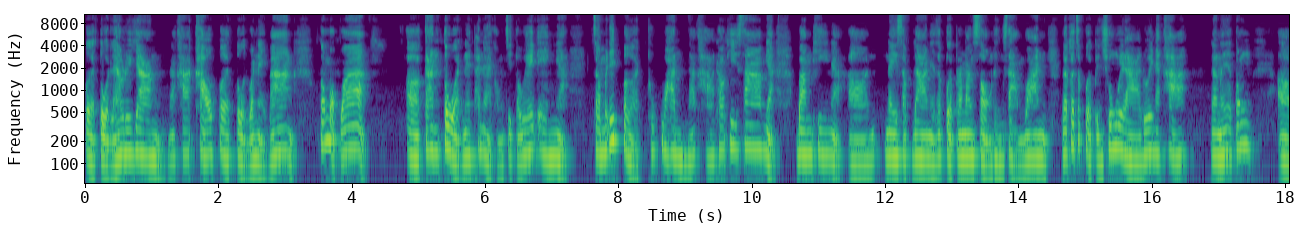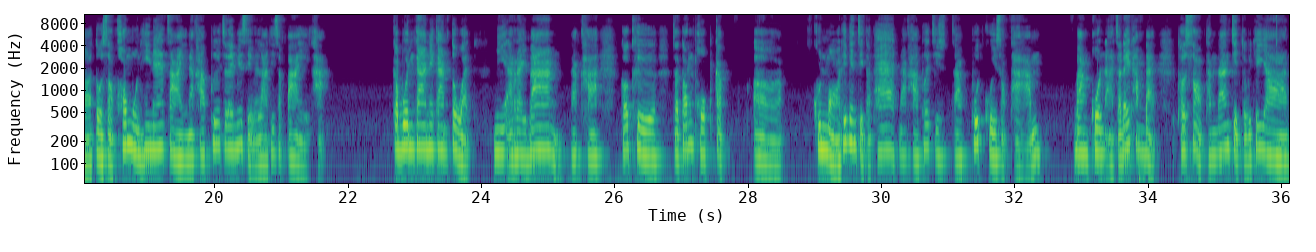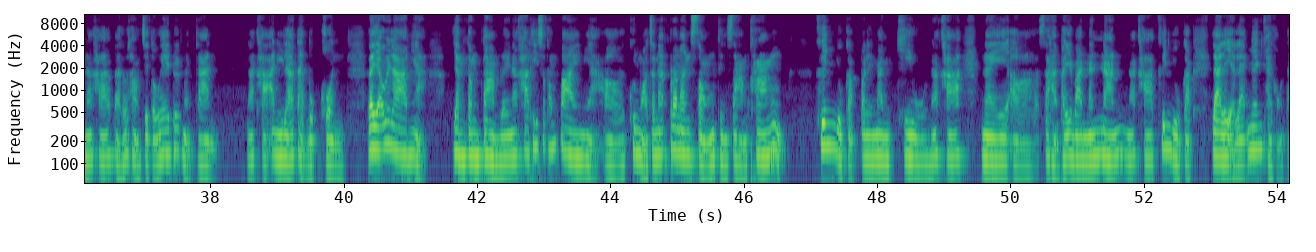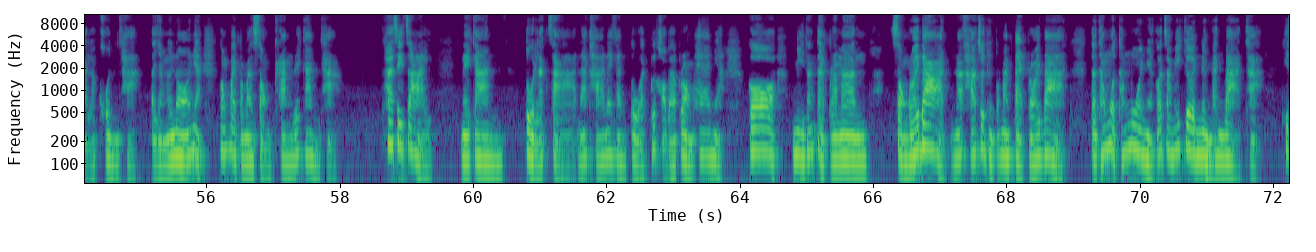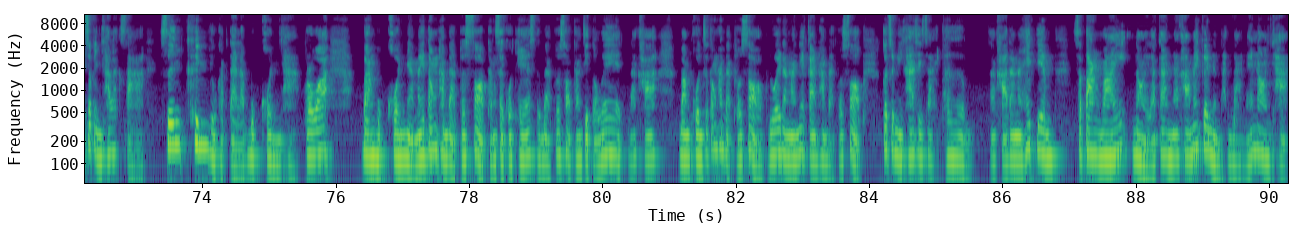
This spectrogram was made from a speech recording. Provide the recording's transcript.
เปิดตรวจแล้วหรือยังนะคะเขาเปิดตรวจวันไหนบ้าง ต้องบอกว่าการตรวจในแผนกของจิตเวชเองเนี่ยจะไม่ได้เปิดทุกวันนะคะ เท่าที่ทราบเนี่ยบางทีเนี่ยในสัปดาห์เนี่ยจะเปิดประมาณ 2-3 วัน แล้วก็จะเปิดเป็นช่วงเวลาด้วยนะคะ ดังนั้นเนี่ยต้องตรวจสอบข้อมูลให้แน่ใจนะคะ เพื่อจะได้ไม่เสียเวลาที่จะไปค่ะ กระบวนการในการตรวจมีอะไรบ้างนะคะ ก็คือจะต้องพบกับ คุณหมอที่เป็นจิตแพทย์นะคะ เพื่อจะพูดคุยสอบถาม บางคนอาจจะได้ทำแบบทดสอบทางด้านจิตวิทยานะคะ แบบทดสอบจิตเวชด้วยเหมือนกันนะคะ อันนี้แล้วแต่บุคคล ระยะเวลาเนี่ยยังต่ำๆเลยนะคะ ที่จะต้องไปเนี่ยคุณหมอจะนัดประมาณ 2-3 ครั้ง ขึ้นอยู่กับปริมาณคิวนะคะ ในสถานพยาบาลนั้นๆนะคะ ขึ้นอยู่กับรายละเอียดและเงื่อนไขของแต่ละคนค่ะ แต่อย่างน้อยๆเนี่ยต้องไปประมาณ 2 ครั้งด้วยกันค่ะ ค่าใช้จ่ายในการตรวจรักษานะคะ ในการตรวจเพื่อขอใบรับรองแพทย์เนี่ยก็มีตั้งแต่ประมาณ 200 บาทนะคะ จนถึงประมาณ 800 บาท แต่ทั้งหมดทั้งมวลเนี่ยก็จะไม่เกิน 1,000 บาทค่ะ ที่จะเป็นค่ารักษาซึ่งขึ้นอยู่กับแต่ละบุคคลค่ะ เพราะว่าบางบุคคลเนี่ยไม่ต้องทำแบบทดสอบทาง psycho test หรือแบบทดสอบทางจิตเวชนะคะ บางคนจะต้องทำแบบทดสอบด้วยดังนั้นเนี่ยการทำแบบทดสอบก็จะมีค่าใช้จ่ายเพิ่ม นะคะ ดังนั้นให้เตรียมสตางไว้หน่อยละกันนะคะ ไม่เกิน 1,000 บาทแน่นอนค่ะ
